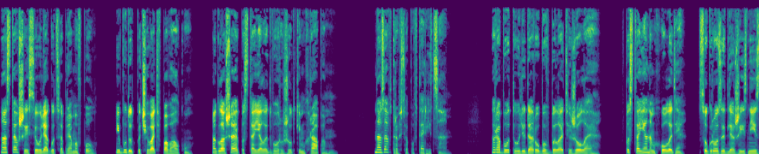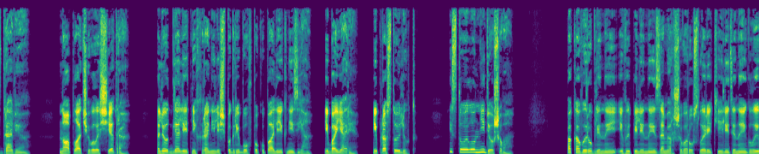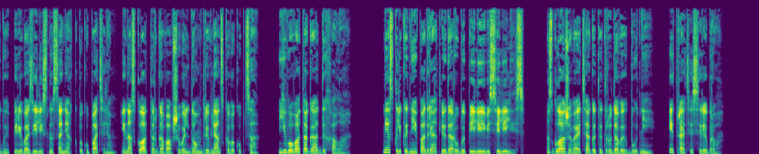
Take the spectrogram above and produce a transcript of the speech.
а оставшиеся улягутся прямо в пол и будут почивать в повалку, оглашая постоялый двор жутким храпом. На завтра все повторится. Работа у ледорубов была тяжелая, в постоянном холоде, с угрозой для жизни и здравия, но оплачивалась щедро. Лед для летних хранилищ погребов покупали и князья, и бояре, и простой люд. И стоил он недешево. Пока вырубленные и выпиленные из замерзшего русла реки ледяные глыбы перевозились на санях к покупателям и на склад торговавшего льдом древлянского купца, его ватага отдыхала. Несколько дней подряд ледорубы пили и веселились, сглаживая тяготы трудовых будней и тратя серебро.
